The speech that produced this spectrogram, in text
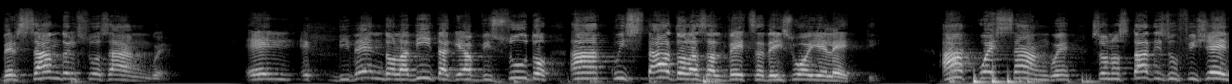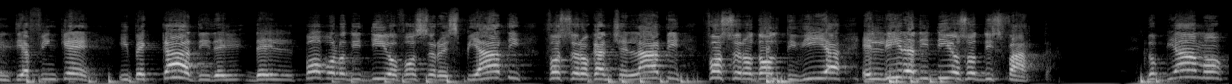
versando il suo sangue, e, e, vivendo la vita che ha vissuto ha acquistato la salvezza dei suoi eletti. Acqua e sangue sono stati sufficienti affinché i peccati del, del popolo di Dio fossero espiati, fossero cancellati, fossero tolti via e l'ira di Dio soddisfatta. Dobbiamo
